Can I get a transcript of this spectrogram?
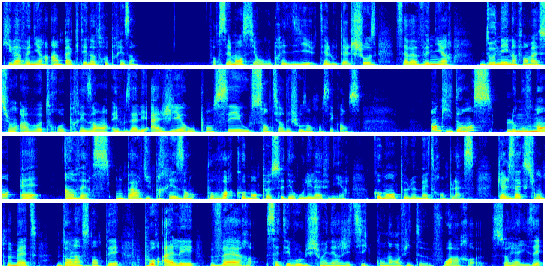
qui va venir impacter notre présent. Forcément, si on vous prédit telle ou telle chose, ça va venir donner une information à votre présent et vous allez agir ou penser ou sentir des choses en conséquence. En guidance, le mouvement est inverse. On part du présent pour voir comment peut se dérouler l'avenir, comment on peut le mettre en place, quelles actions on peut mettre dans l'instant T pour aller vers cette évolution énergétique qu'on a envie de voir euh, se réaliser,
